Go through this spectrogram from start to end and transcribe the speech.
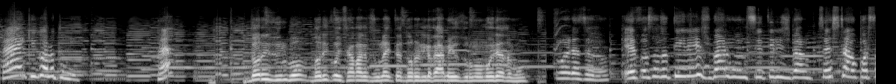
হ্যাঁ কি করো তুমি? হ্যাঁ? দড়ি ঝুলবো দড়ি কইছে আমার ঝুলাইতে দড়ি লোক আমি ঝুলবো মরে যাব। মরে যাব। এর পর্যন্ত তিরিশ বার বলছি তিরিশ বার চেষ্টাও করছ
